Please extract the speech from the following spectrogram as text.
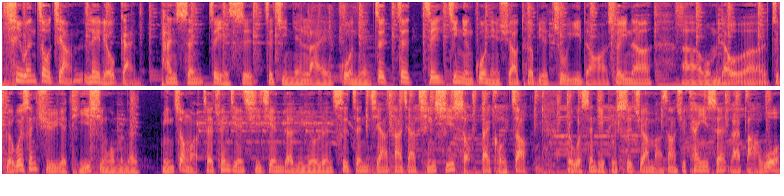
气温骤降，泪流感攀升，这也是这几年来过年，这这这今年过年需要特别注意的啊。所以呢，呃，我们的呃这个卫生局也提醒我们的民众啊，在春节期间的旅游人次增加，大家勤洗手、戴口罩。如果身体不适，就要马上去看医生，来把握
